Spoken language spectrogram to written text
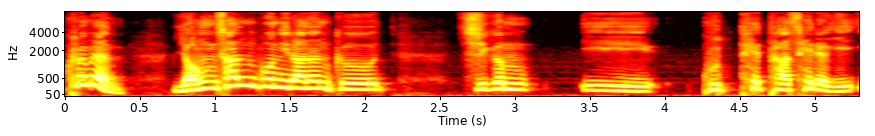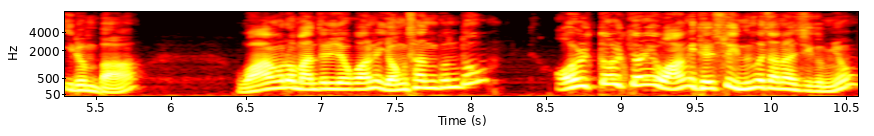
그러면, 영산군이라는 그, 지금, 이, 구테타 세력이 이른바, 왕으로 만들려고 하는 영산군도 얼떨결에 왕이 될 수 있는 거잖아요, 지금요.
